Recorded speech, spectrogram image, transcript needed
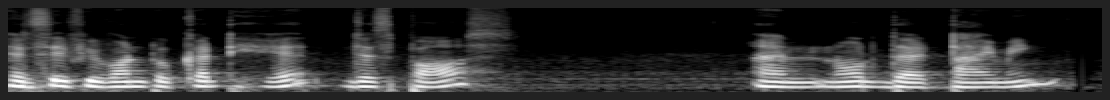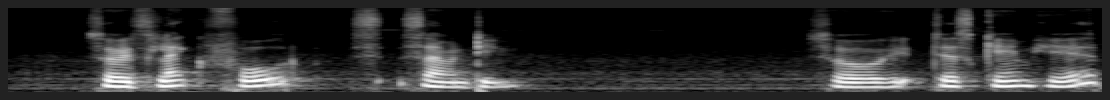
Let's say if you want to cut here just pause and note the timing. So it's like 417 so it just came here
